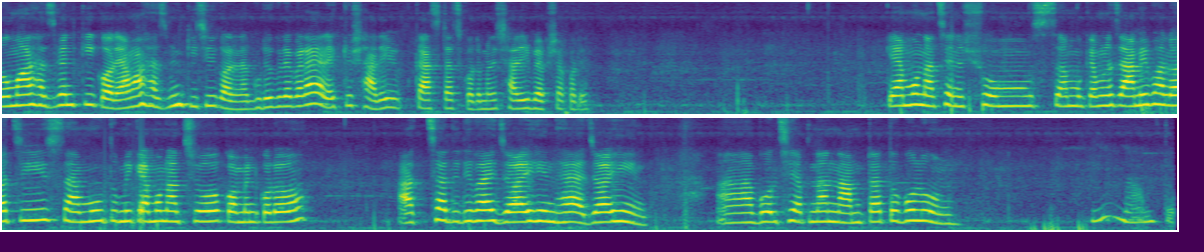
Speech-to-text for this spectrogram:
তোমার হাজব্যান্ড কি করে? আমার হাজব্যান্ড কিছুই করে না। ঘুরে ঘুরে বেড়ায় আর একটু শাড়ির কাজ টাজ করে মানে শাড়ির ব্যবসা করে। কেমন আছেন? সোম, সামু কেমন আছে? আমি ভালো আছি। সামু, তুমি কেমন আছো? কমেন্ট করো। আচ্ছা দিদিভাই, জয় হিন্দ। হ্যাঁ জয় হিন্দ। বলছি আপনার নামটা তো বলুন। নাম তো?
